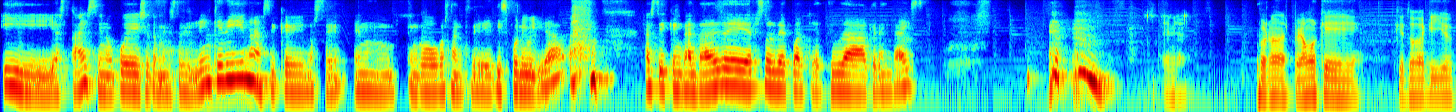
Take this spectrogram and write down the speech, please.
Y ya está. Y si no, pues yo también estoy en LinkedIn, así que no sé, tengo bastante disponibilidad. así que encantada de resolver cualquier duda que tengáis. Genial. Pues nada, esperamos que, que todos aquellos,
